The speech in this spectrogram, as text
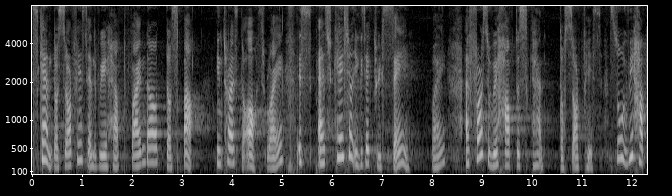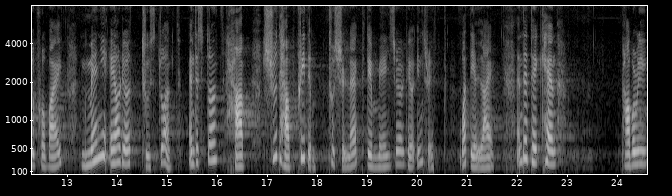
scan the surface and we have to find out the spot interest us, right? It's education exactly same, right? At first we have to scan the surface. So we have to provide many areas to students, and the students have should have freedom to select their major, their interest, what they like, and that they can probably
